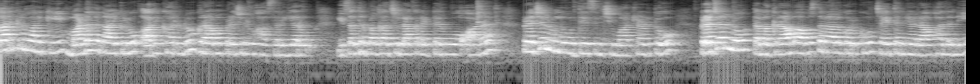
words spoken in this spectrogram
కార్యక్రమానికి మండల నాయకులు అధికారులు గ్రామ ప్రజలు హాజరయ్యారు. ఈ సందర్భంగా జిల్లా కలెక్టర్ ఓ ఆనంద్ ప్రజలను ఉద్దేశించి మాట్లాడుతూ ప్రజల్లో తమ గ్రామ అవసరాల కొరకు చైతన్యం రావాలని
